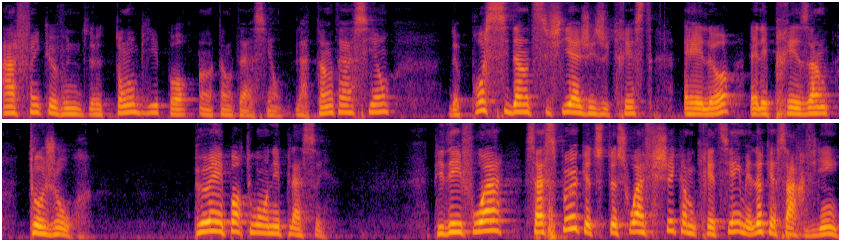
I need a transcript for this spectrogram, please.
afin que vous ne tombiez pas en tentation. La tentation de ne pas s'identifier à Jésus-Christ est là, elle est présente toujours, peu importe où on est placé. Puis des fois, ça se peut que tu te sois affiché comme chrétien, mais là que ça revient.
